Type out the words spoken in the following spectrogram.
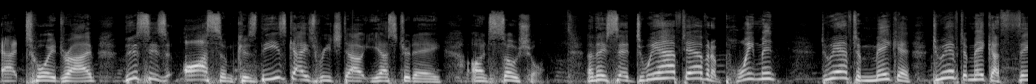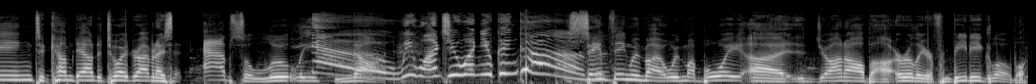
at Toy Drive. This is awesome because these guys reached out yesterday on social, and they said, "Do we have to have an appointment?" Do we have to make a do we have to make a thing to come down to Toy Drive? And I said, absolutely no, not. we want you when you can come. Same thing with my with my boy uh, John Alba earlier from BD Global.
